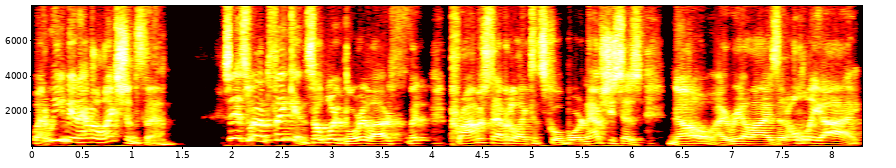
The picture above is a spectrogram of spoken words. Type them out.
Why do we even have elections then? See, that's what I'm thinking. So, look, Lori Lightfoot promised to have an elected school board. Now she says, No, I realize that only I,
